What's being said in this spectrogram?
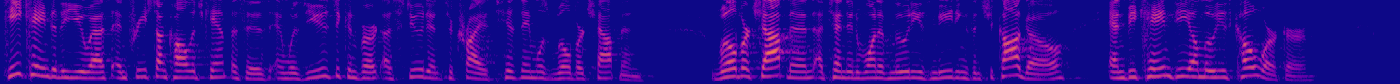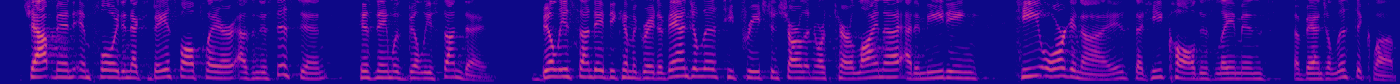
He came to the U.S. and preached on college campuses and was used to convert a student to Christ. His name was Wilbur Chapman. Wilbur Chapman attended one of Moody's meetings in Chicago and became D.L. Moody's co worker. Chapman employed an ex baseball player as an assistant. His name was Billy Sunday. Billy Sunday became a great evangelist. He preached in Charlotte, North Carolina at a meeting he organized that he called his layman's evangelistic club.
